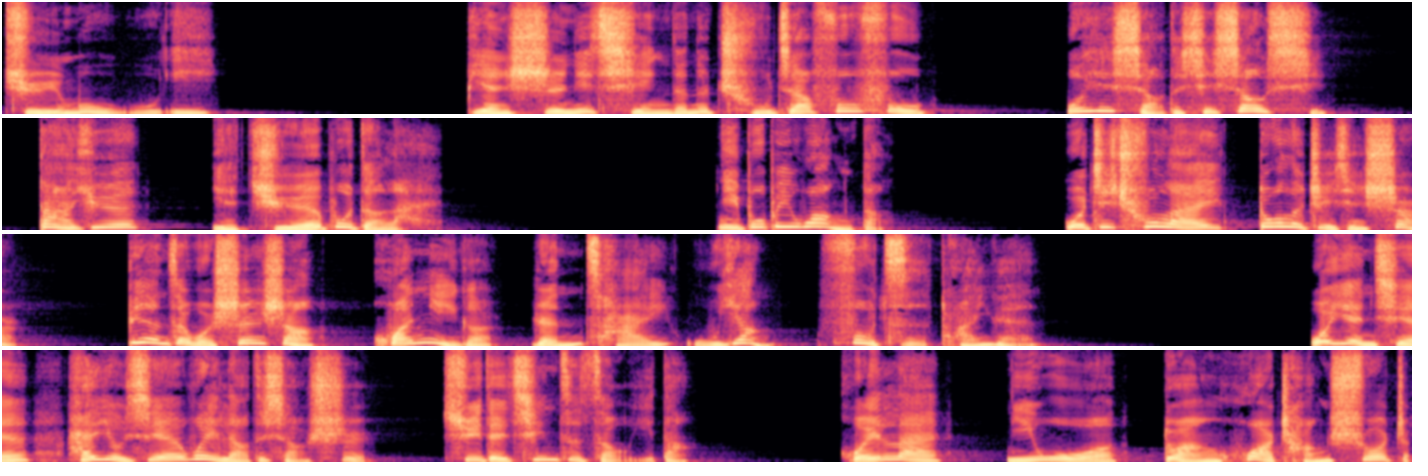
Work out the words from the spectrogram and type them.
举目无依，便是你请的那楚家夫妇，我也晓得些消息，大约也绝不得来。你不必妄等。”我既出来多了这件事儿，便在我身上还你个人财无恙，父子团圆。我眼前还有些未了的小事，须得亲自走一趟。回来你我短话长说着。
